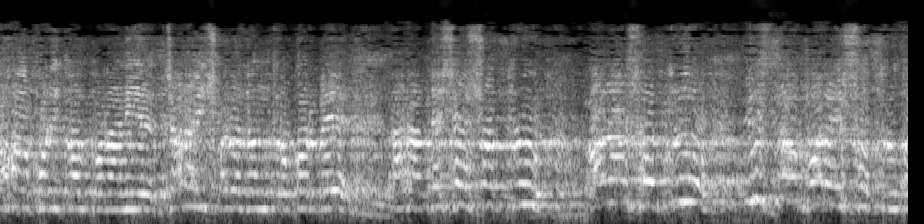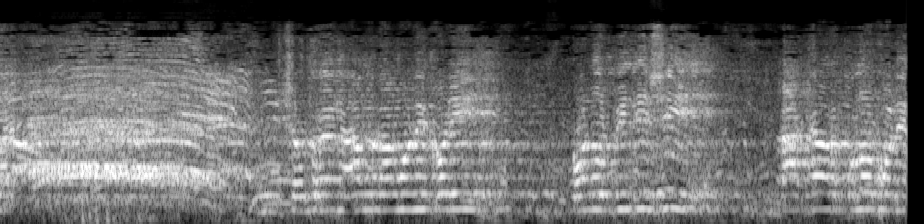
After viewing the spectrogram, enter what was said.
মহাপরিকল্পনা নিয়ে যারাই ষড়যন্ত্র করবে তারা দেশের শত্রু গণশত্রু ইসলাম পরের শত্রু তারা। সুতরাং আমরা মনে করি কোন বিদেশি টাকার প্রলোভনে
